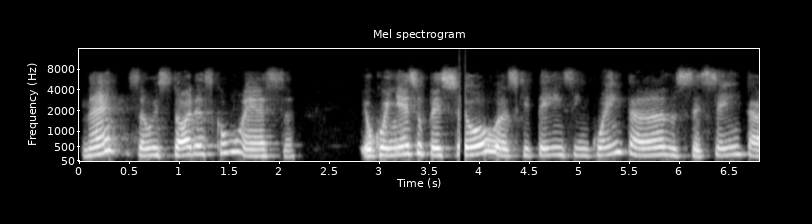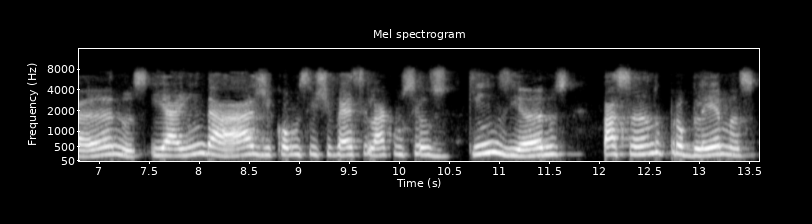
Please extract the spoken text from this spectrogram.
né? São histórias como essa. Eu conheço pessoas que têm 50 anos, 60 anos e ainda age como se estivesse lá com seus 15 anos, passando problemas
